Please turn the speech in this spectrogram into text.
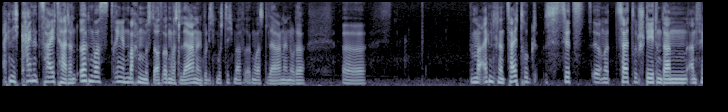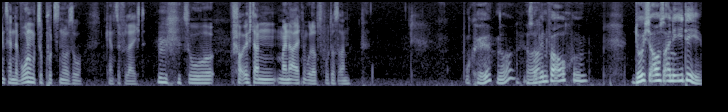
eigentlich keine Zeit hat und irgendwas dringend machen müsste, auf irgendwas lernen. Gut, ich muss nicht mehr auf irgendwas lernen oder äh, wenn man eigentlich unter Zeitdruck sitzt, äh, unter Zeitdruck steht und dann anfängt seine Wohnung zu putzen oder so. Kennst du vielleicht. So schaue ich dann meine alten Urlaubsfotos an. Okay, ja, ist Ja. auf jeden Fall auch äh, durchaus eine Idee.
